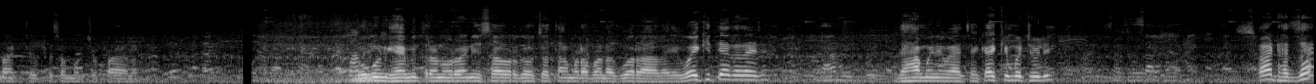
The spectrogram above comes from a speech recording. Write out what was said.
मागच्या समोरच्या पायाला. बघून घ्या मित्रांनो राणी सावरगावचा तांबडा बांडा गोरा आला वय किती आहे दादा याचे? दहा महिने. वयाचं आहे. काय किंमत ठेवली? साठ हजार.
